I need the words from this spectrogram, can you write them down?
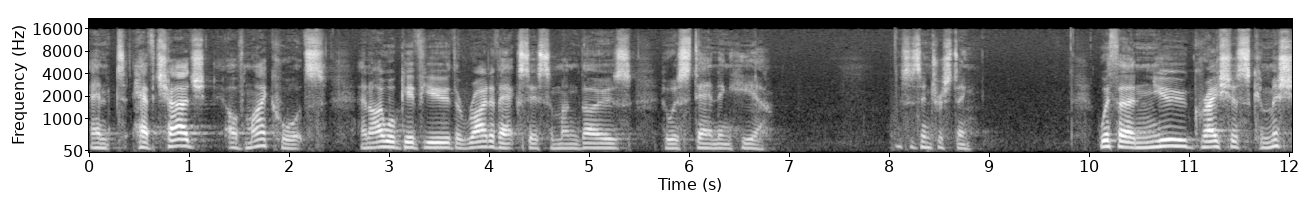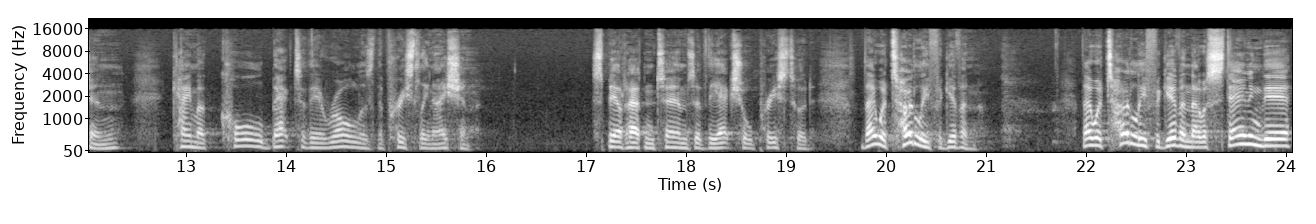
and have charge of my courts, and I will give you the right of access among those who are standing here. This is interesting. With a new gracious commission came a call back to their role as the priestly nation spelt out in terms of the actual priesthood. They were totally forgiven. They were totally forgiven. They were standing there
